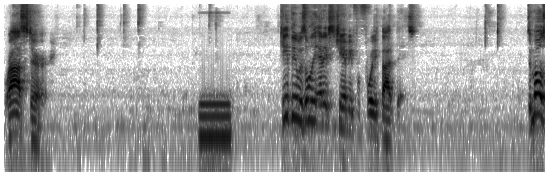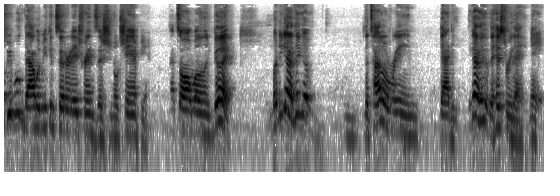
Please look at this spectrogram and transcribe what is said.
roster. Keith Lee was only NXT champion for 45 days. To most people, that would be considered a transitional champion. That's all well and good. But you got to think of the title reign that he, you got to think of the history that he made.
